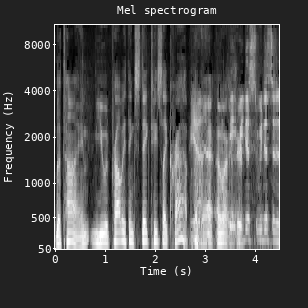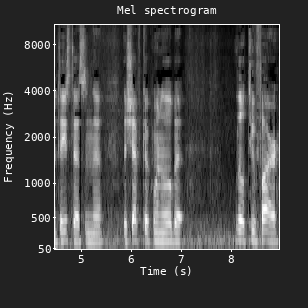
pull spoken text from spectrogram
the time, you would probably think steak tastes like crap. Yeah. Like, Yeah. uh, am I- we, we just we just did a taste test, and the the chef cooked one a little bit, a little too far.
